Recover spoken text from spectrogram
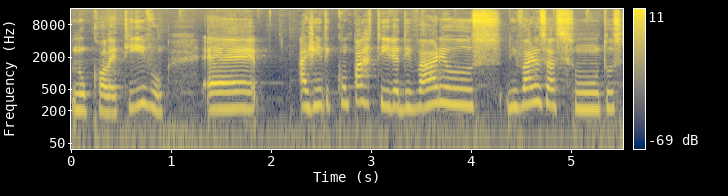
no coletivo, é, a gente compartilha de vários, de vários assuntos.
